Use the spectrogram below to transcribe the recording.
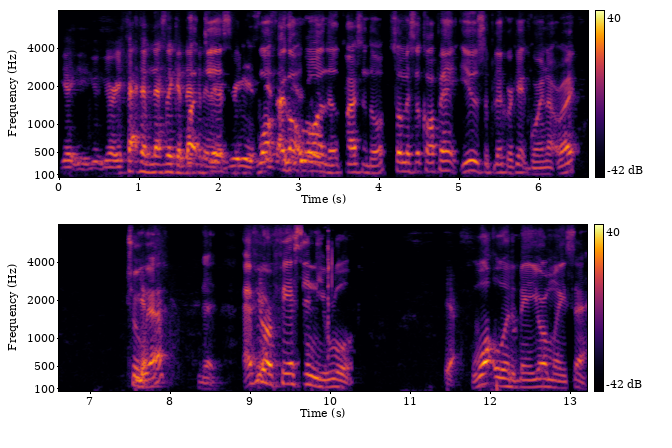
your, your effectiveness like can definitely just, agree. Is, well, is I got one little question though. So, Mr. Coppin, you used to play cricket growing up, right? True, yes. yeah. Good. If you were facing the role, yeah, what would have been your mindset?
